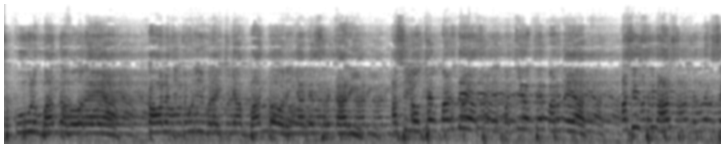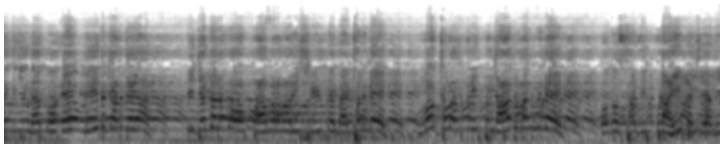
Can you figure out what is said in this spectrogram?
ਸਕੂਲ ਬੰਦ ਹੋ ਰਹੇ ਆ। ਕਾਲਜ ਯੂਨੀਵਰਸਿਟੀਆਂ ਬੰਦ ਹੋ ਰਹੀਆਂ ਨੇ ਸਰਕਾਰੀ। ਅਸੀਂ ਉੱਥੇ ਪੜ੍ਹਦੇ ਆ, ਸਾਡੇ ਬੱਚੇ ਉੱਥੇ ਪੜ੍ਹਦੇ ਆ। ਅਸੀਂ ਸਰਦਾਰ ਸੁਖਵਿੰਦਰ ਸਿੰਘ ਜੀ ਹੁਣਾਂ ਤੋਂ ਇਹ ਉਮੀਦ ਕਰਦੇ ਆ ਕਿ ਜਦੋਂ ਉਹ ਪਾਵਰ ਵਾਲੀ ਸੀਟ ਤੇ ਬੈਠਣਗੇ, ਮੁੱਖ ਮੰਤਰੀ ਪੰਜਾਬ ਬਣਨਗੇ, ਉਦੋਂ ਸਾਡੀ ਪੜ੍ਹਾਈ ਬੱਚਿਆਂ ਦੀ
